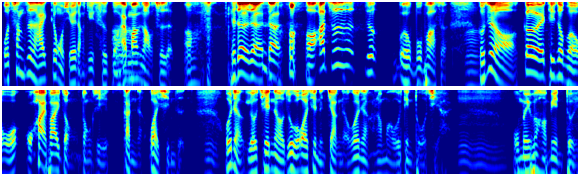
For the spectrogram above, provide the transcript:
我上次还跟我学长去吃过，还蛮好吃的。哦，对对对对，哦啊吃就我不怕蛇，可是哦，各位听众朋友，我我害怕一种东西，干的外星人。我讲有一天哦，如果外星人降临，我跟你讲他妈我一定躲起来。嗯嗯，我没办法面对。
